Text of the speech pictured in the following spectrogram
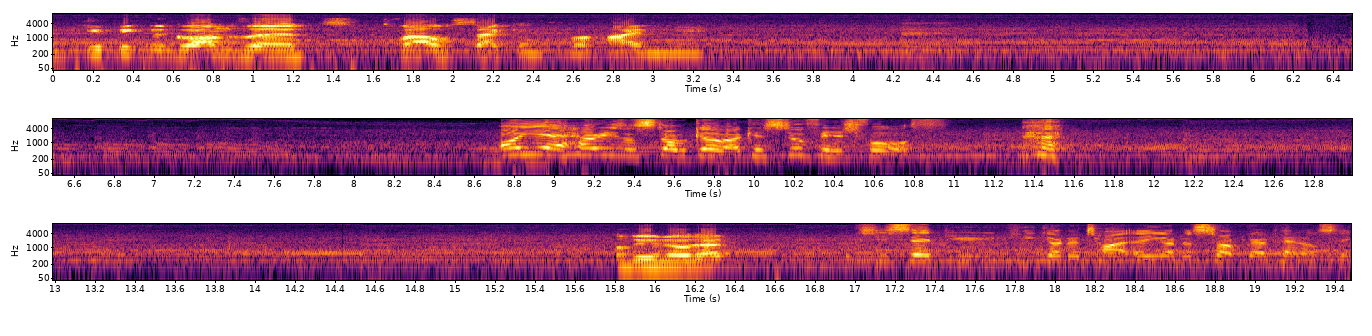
I'm keeping the guns at 12 seconds behind me. Hmm. Oh yeah, Harry's a stop go. I can still finish fourth. How do you know that? Because you said you he got a ti he got a stop go penalty.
